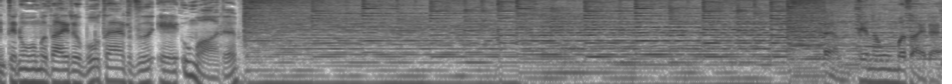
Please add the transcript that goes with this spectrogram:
Antena 1 Madeira, boa tarde, é uma hora. Antena 1 Madeira.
